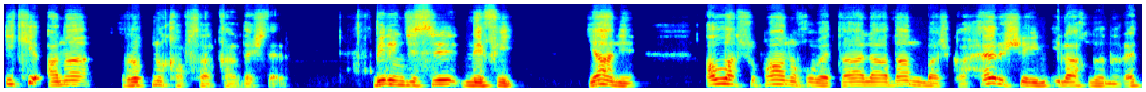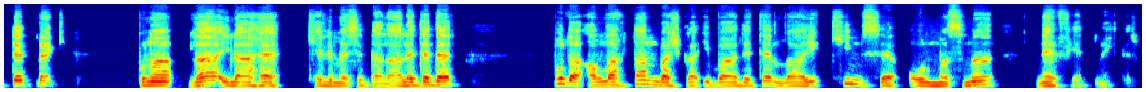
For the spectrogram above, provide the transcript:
iki ana ruknu kapsar kardeşlerim. Birincisi nefi. Yani Allah subhanahu ve teala'dan başka her şeyin ilahlığını reddetmek, buna la ilahe kelimesi dalalet eder. Bu da Allah'tan başka ibadete layık kimse olmasını nefyetmektir.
